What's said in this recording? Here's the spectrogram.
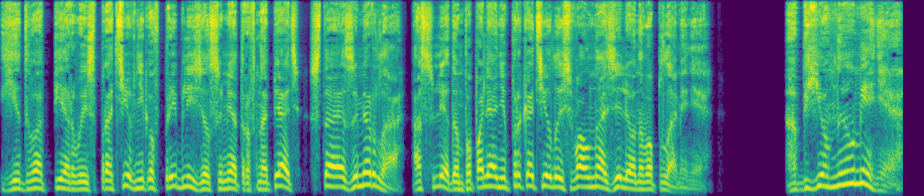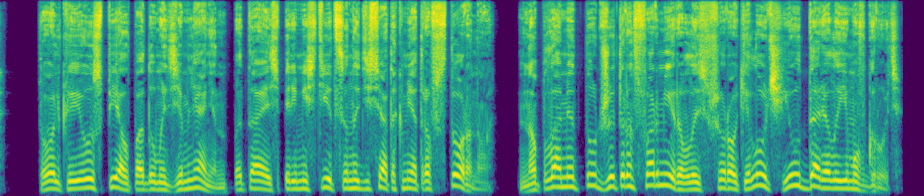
Едва первый из противников приблизился метров на пять, стая замерла, а следом по поляне прокатилась волна зеленого пламени. «Объемное умение!» Только и успел подумать землянин, пытаясь переместиться на десяток метров в сторону, но пламя тут же трансформировалось в широкий луч и ударило ему в грудь.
